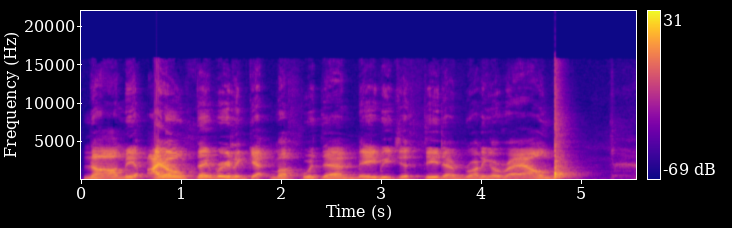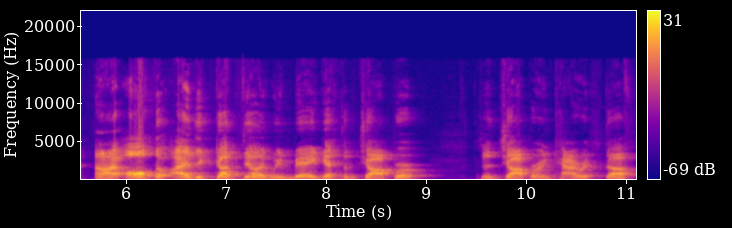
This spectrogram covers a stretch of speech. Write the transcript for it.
Nami, I don't think we're going to get much with them. Maybe just see them running around. And I also, I had a gut feeling we may get some Chopper, some Chopper and Carrot stuff.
